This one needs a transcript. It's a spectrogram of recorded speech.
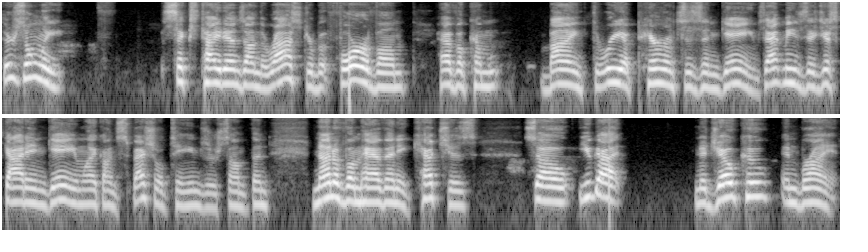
there's only six tight ends on the roster, but four of them have a combined three appearances in games. That means they just got in game, like on special teams or something. None of them have any catches. So you got Njoku and Bryant.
